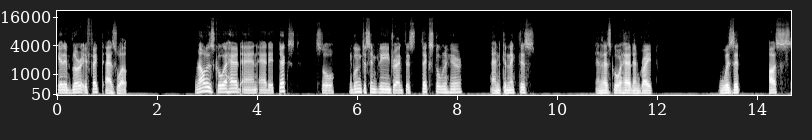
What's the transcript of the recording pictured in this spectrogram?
get a blur effect as well. Now let's go ahead and add a text. So I'm going to simply drag this text over here and connect this. And let's go ahead and write visit us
